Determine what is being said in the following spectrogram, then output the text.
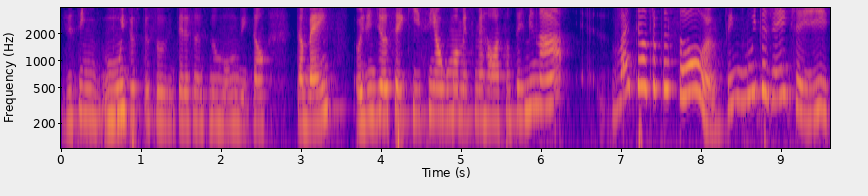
Existem muitas pessoas interessantes no mundo, então também, hoje em dia eu sei que se em algum momento minha relação terminar, vai ter outra pessoa. Tem muita gente aí.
